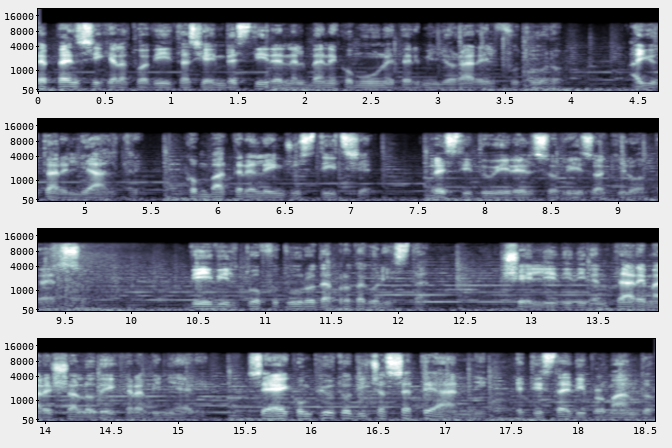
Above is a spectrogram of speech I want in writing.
Se pensi che la tua vita sia investire nel bene comune per migliorare il futuro, aiutare gli altri, combattere le ingiustizie, restituire il sorriso a chi lo ha perso, vivi il tuo futuro da protagonista. Scegli di diventare maresciallo dei carabinieri. Se hai compiuto 17 anni e ti stai diplomando,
